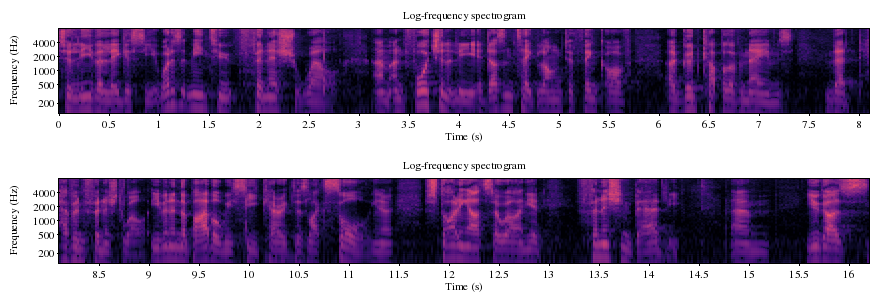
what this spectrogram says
to leave a legacy? What does it mean to finish well? Um, unfortunately it doesn't take long to think of a good couple of names that haven't finished well. Even in the Bible, we see characters like Saul, you know, starting out so well and yet finishing badly. Um, you guys,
